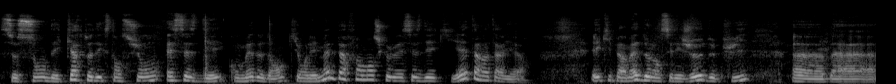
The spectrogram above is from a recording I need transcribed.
Ce sont des cartes d'extension SSD qu'on met dedans, qui ont les mêmes performances que le SSD qui est à l'intérieur, et qui permettent de lancer les jeux depuis, euh, bah,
